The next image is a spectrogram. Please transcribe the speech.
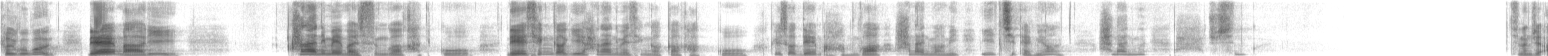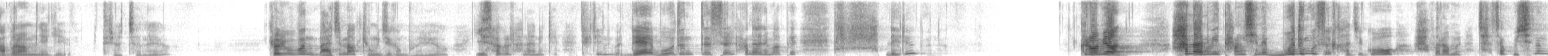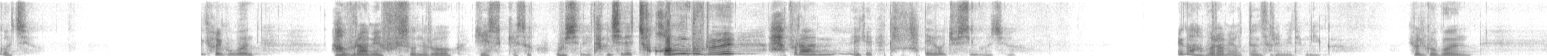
결국은 내 말이 하나님의 말씀과 같고 내 생각이 하나님의 생각과 같고 그래서 내 마음과 하나님 마음이 일치되면 하나님은 다 주시는 거예요. 지난주에 아브라함 얘기 드렸잖아요. 결국은 마지막 경지가 뭐예요? 이삭을 하나님께 드리는 거예요. 내 모든 뜻을 하나님 앞에 다 내려두는. 그러면 하나님이 당신의 모든 것을 가지고 아브라함을 찾아오시는 거죠. 결국은 아브라함의 후손으로 예수께서 오시는 당신의 전부를 아브라함에게 다 내어 주신 거죠. 이거 아브라함이 어떤 사람이 됩니까? 결국은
